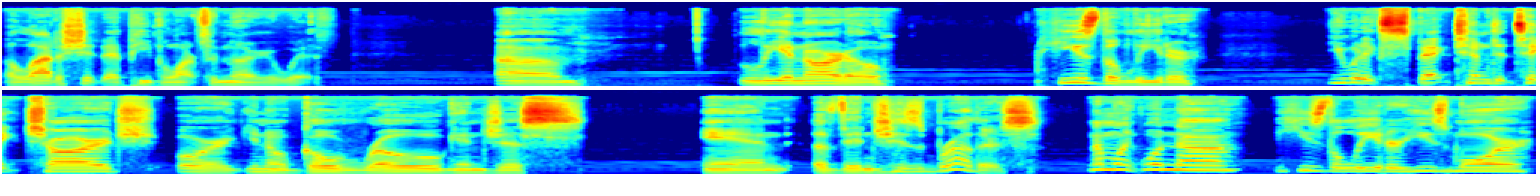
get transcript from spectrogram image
a lot of shit that people aren't familiar with. Um, Leonardo, he's the leader. You would expect him to take charge or, you know, go rogue and just and avenge his brothers. And I'm like, well, nah, he's the leader. He's more,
